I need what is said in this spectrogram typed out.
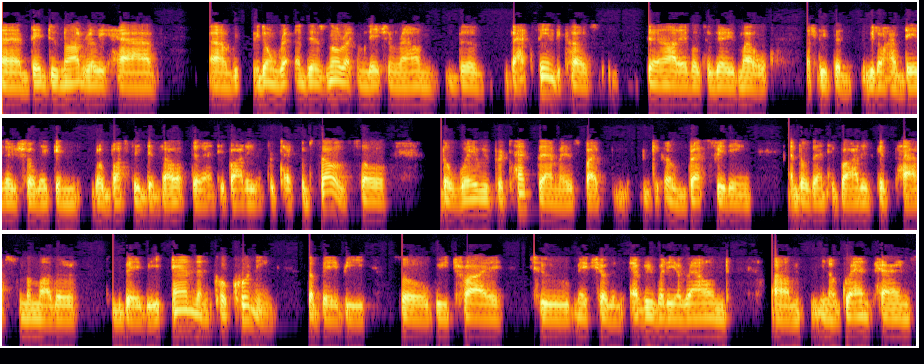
uh, they do not really have uh, we, we, don't. Re- there's no recommendation around the vaccine because they're not able to very well. At least the, we don't have data to show they can robustly develop their antibodies and protect themselves. So the way we protect them is by uh, breastfeeding, and those antibodies get passed from the mother the baby, and then cocooning the baby. So we try to make sure that everybody around, um, you know, grandparents,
